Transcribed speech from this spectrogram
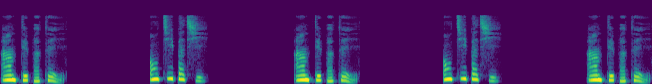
Antipati. Antipathie. Antipati. Antipathie. Antipati.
